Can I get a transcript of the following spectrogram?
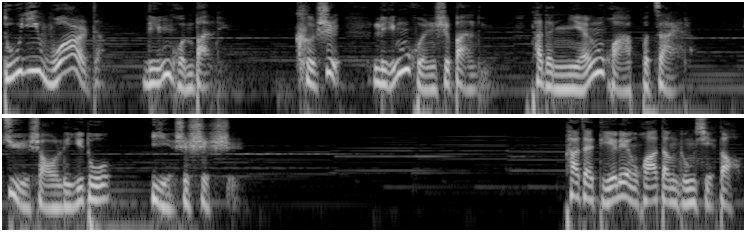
独一无二的灵魂伴侣，可是灵魂是伴侣，她的年华不在了，聚少离多也是事实。他在《蝶恋花》当中写道：“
